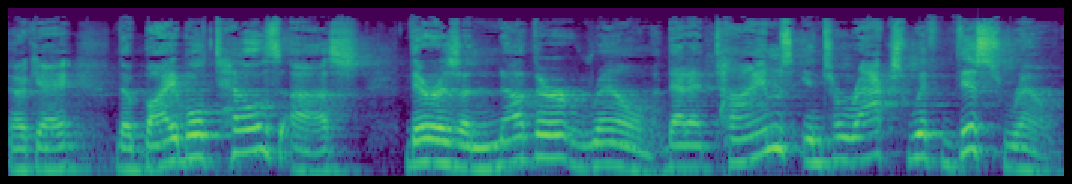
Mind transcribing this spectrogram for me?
Okay? The Bible tells us there is another realm that at times interacts with this realm.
